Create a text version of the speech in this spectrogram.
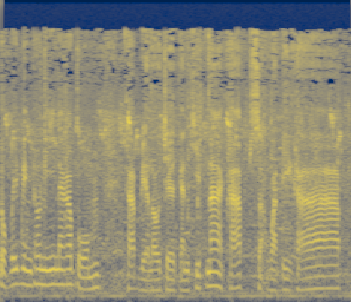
จบไว้เพียงเท่านี้นะครับผมครับเดี๋ยวเราเจอกันคลิปหน้าครับ สวัสดีครับ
